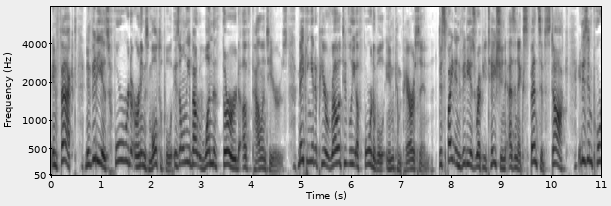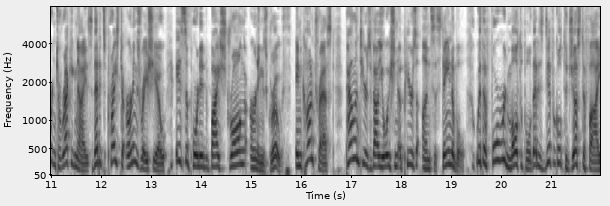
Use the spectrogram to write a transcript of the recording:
In fact, Nvidia's forward earnings multiple is only about one third of Palantir's, making it appear relatively affordable in comparison. Despite Nvidia's reputation as an expensive stock, it is important to recognize that its price to earnings ratio is supported by strong earnings growth. In contrast, Palantir's valuation appears unsustainable, with a forward multiple that is difficult to justify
